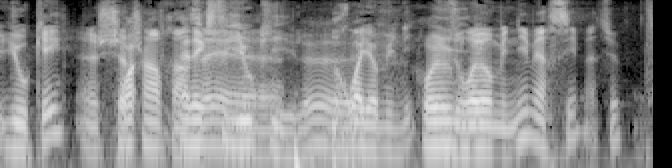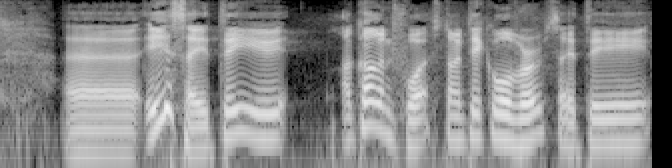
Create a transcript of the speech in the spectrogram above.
UK. euh, Je Ouais, en français. NXT euh, UK, là. Royaume-Uni. du Royaume-Uni. Merci Mathieu. Euh, et ça a été, encore une fois, c'est un takeover, ça a été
